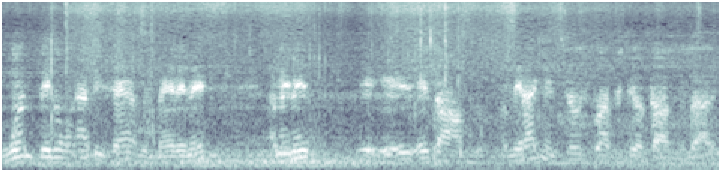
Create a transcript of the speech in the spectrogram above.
one big old happy family, man, and it's I mean it's it, it, it's awesome. I mean I get goosebumps still talking about it.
